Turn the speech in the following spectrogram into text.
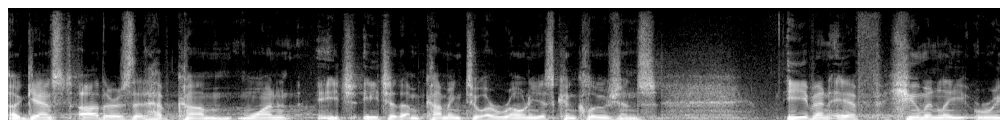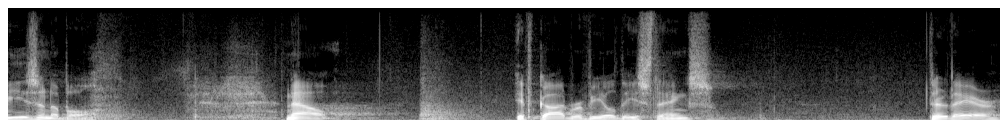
against others that have come, one, each, each of them coming to erroneous conclusions, even if humanly reasonable. Now, if God revealed these things, they're there.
